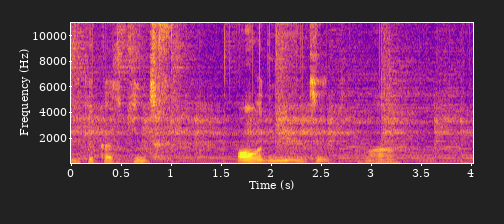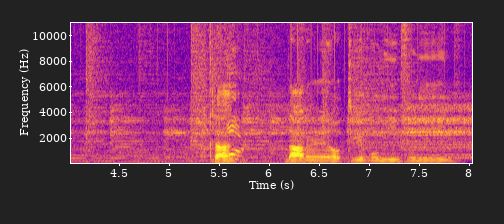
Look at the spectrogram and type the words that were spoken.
이렇게까지 긴장. 어 근데 이분 진짜 와. 난, 나를 어떻게 보면 이분이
